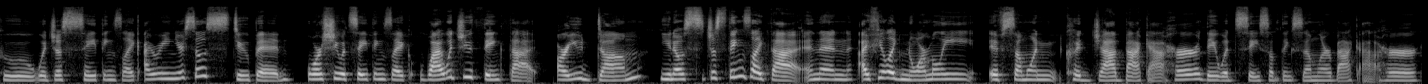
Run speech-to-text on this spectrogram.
who would just say things like, Irene, you're so stupid. Or she would say things like, why would you think that? Are you dumb? You know, just things like that. And then I feel like normally, if someone could jab back at her, they would say something similar back at her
